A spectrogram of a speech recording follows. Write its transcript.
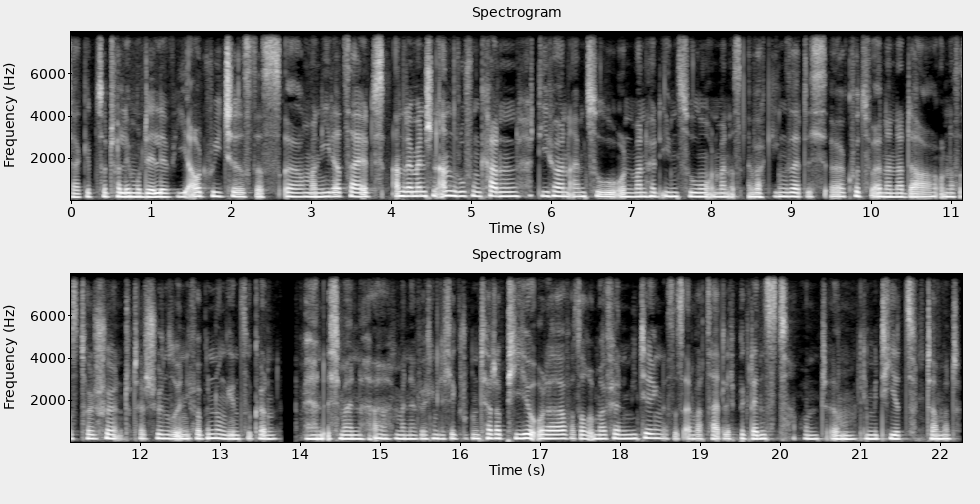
Da gibt es so tolle Modelle wie Outreaches, dass äh, man jederzeit andere Menschen anrufen kann, die hören einem zu und man hört ihnen zu und man ist einfach gegenseitig äh, kurz voreinander da und das ist toll schön, total schön, so in die Verbindung gehen zu können. Während ich mein, äh, meine wöchentliche Gruppentherapie oder was auch immer für ein Meeting, das ist einfach zeitlich begrenzt und ähm, limitiert damit.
